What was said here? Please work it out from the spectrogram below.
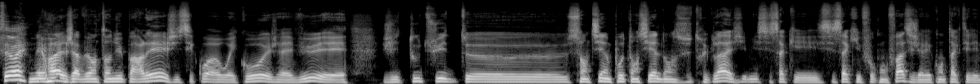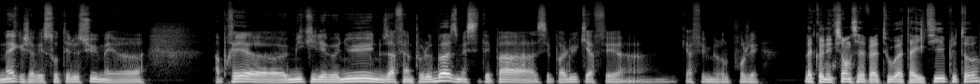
C'est vrai. Mais ouais, j'avais entendu parler, j'ai dit c'est quoi Oweco et j'avais vu et j'ai tout de suite euh, senti un potentiel dans ce truc-là. Et j'ai dit mais c'est ça qui, c'est ça qu'il faut qu'on fasse. Et j'avais contacté les mecs et j'avais sauté dessus. Mais euh, après, euh, Mick il est venu, il nous a fait un peu le buzz, mais c'était pas, c'est pas lui qui a fait, qui a fait mûrir le projet. La connexion s'est faite où? À Tahiti plutôt?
